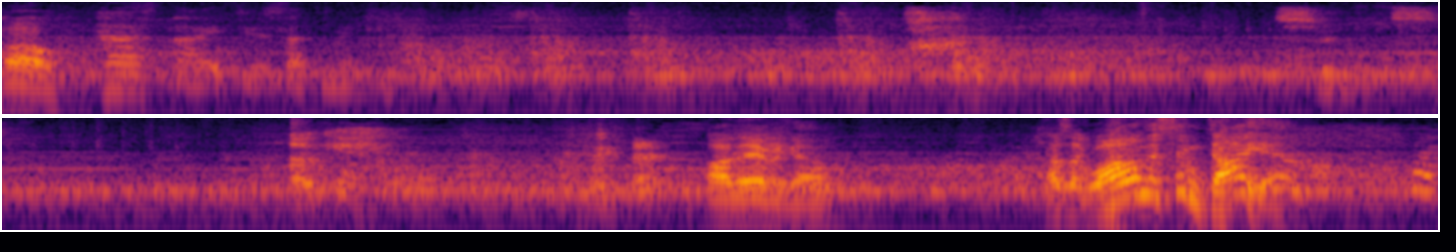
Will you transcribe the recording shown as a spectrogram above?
Oh. Past night, you just have to mention. Okay. Macbeth. Oh, there we go. I was like, why don't this thing die yet? Right.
